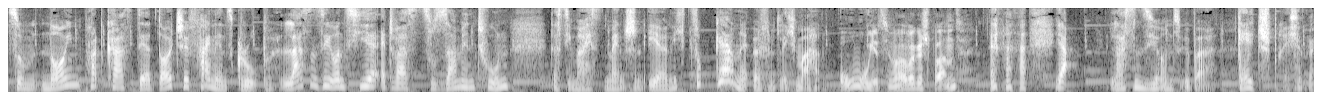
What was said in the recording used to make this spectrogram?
zum neuen Podcast der Deutsche Finance Group. Lassen Sie uns hier etwas zusammentun, das die meisten Menschen eher nicht so gerne öffentlich machen. Oh, jetzt sind wir aber gespannt. ja, lassen Sie uns über Geld sprechen.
